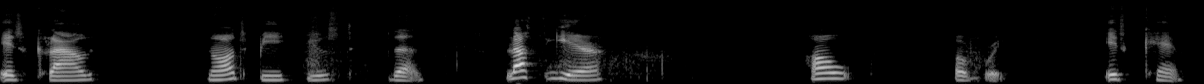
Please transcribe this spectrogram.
it could not be used then. Last year, how however, it came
